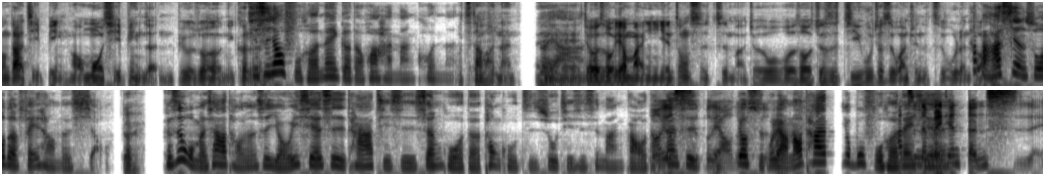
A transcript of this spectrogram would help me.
重大疾病哦，末期病人，比如说你可能其实要符合那个的话还蛮困难我。知道很难，对啊哎就是说要么你严重失智嘛，就是或者说就是几乎就是完全的植物人。他把它限缩的非常的小。对。可是我们现在要讨论是有一些是他其实生活的痛苦指数其实是蛮高的然后，又但是死不了的又死不了，然后他又不符合那些他只，能每天等死哎、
